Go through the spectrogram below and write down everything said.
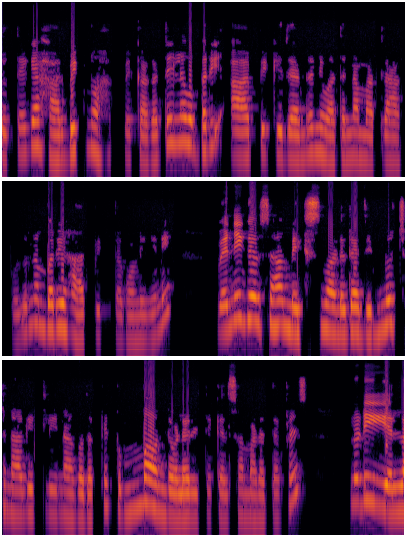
ಜೊತೆಗೆ ಹಾರ್ಬಿಕ್ನು ಹಾಕಬೇಕಾಗತ್ತೆ. ಇಲ್ಲ, ಬರೀ ಹಾರ್ಪಿಕ್ ಇದೆ ಅಂದರೆ ನೀವು ಅದನ್ನು ಮಾತ್ರ ಹಾಕ್ಬೋದು. ನಾನು ಬರೀ ಹಾರ್ಪಿಕ್ ತೊಗೊಂಡಿದ್ದೀನಿ ವೆನಿಗರ್ ಸಹ ಮಿಕ್ಸ್ ಮಾಡಿದ್ರೆ ಅದು ಇನ್ನೂ ಚೆನ್ನಾಗಿ ಕ್ಲೀನ್ ಆಗೋದಕ್ಕೆ ತುಂಬ ಒಂದು ಒಳ್ಳೆ ರೀತಿ ಕೆಲಸ ಮಾಡುತ್ತೆ ಫ್ರೆಂಡ್ಸ್ ನೋಡಿ ಈ ಎಲ್ಲ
